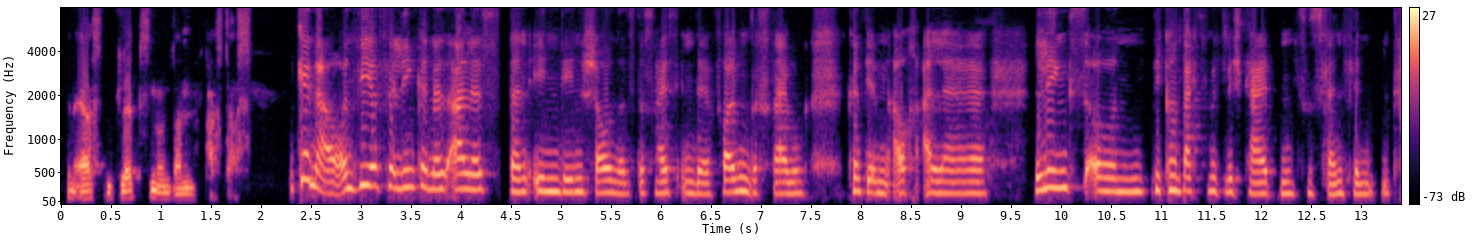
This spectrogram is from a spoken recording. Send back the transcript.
den ersten Plätzen und dann passt das. Genau, und wir verlinken das alles dann in den Show Notes. Das heißt, in der Folgenbeschreibung könnt ihr dann auch alle Links und die Kontaktmöglichkeiten zu Sven finden.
